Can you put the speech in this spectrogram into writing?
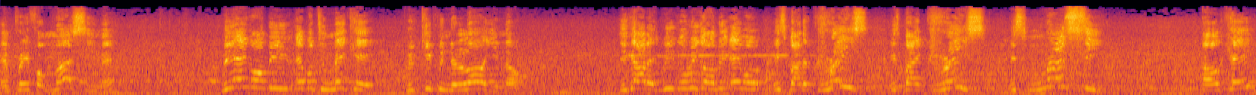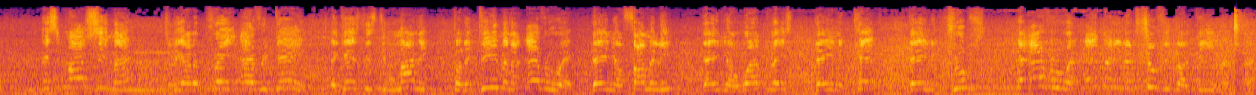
and pray for mercy, man. We ain't gonna be able to make it with keeping the law, you know. You gotta, we, we gonna be able, it's by the grace, it's by grace, it's mercy. Okay? It's mercy, man. So we gotta pray every day against this demonic, because the demon are everywhere. They're in your family, they're in your workplace, they're in the camp, they're in the groups, they're everywhere. Everybody in the truth is got demons, man.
